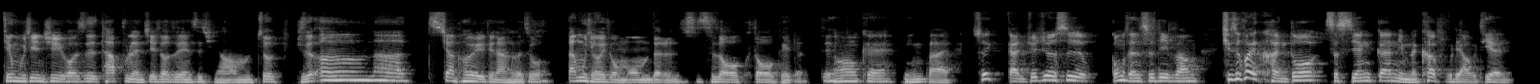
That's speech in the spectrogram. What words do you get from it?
听不进去，或是他不能接受这件事情，然后我们就觉得嗯，那这样会有点难合作。但目前为止，我们我们的人是是都都 OK 的，对。OK，明白。所以感觉就是工程师地方其实会很多的时间跟你们的客服聊天，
